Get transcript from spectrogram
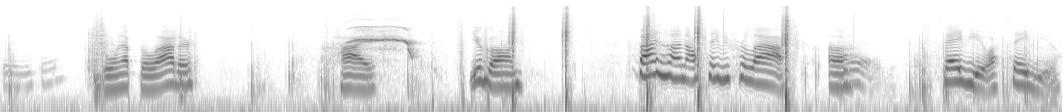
thing, you said? Going up the ladder. Hi. You're gone. Fine, hun. I'll save you for last. Uh, Good. save you. I'll save you.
